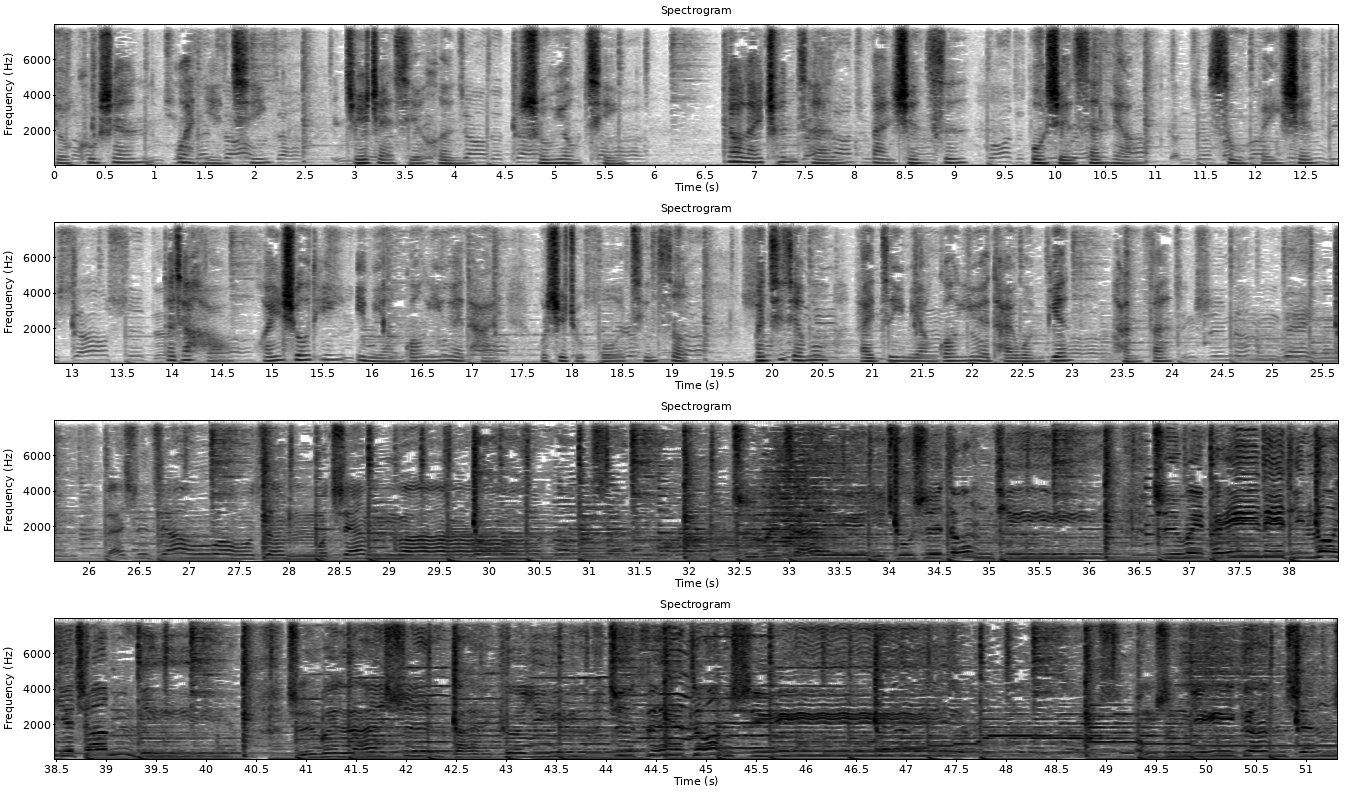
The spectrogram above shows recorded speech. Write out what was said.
的立得枯山万年青，只展斜痕书幽情。绕来春蚕半生丝，拨弦三两诉悲声。大家好，欢迎收听一米阳光音乐台，我是主播青色。本期节目来自一米阳光音乐台文编韩帆。来世叫我怎么牵挂？只为在与你初识洞庭，只为陪你听落叶蝉鸣，只为来世还可以执子同行。红绳一根牵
